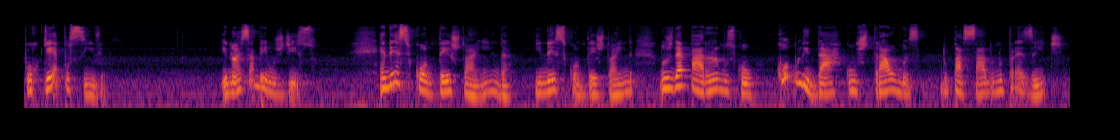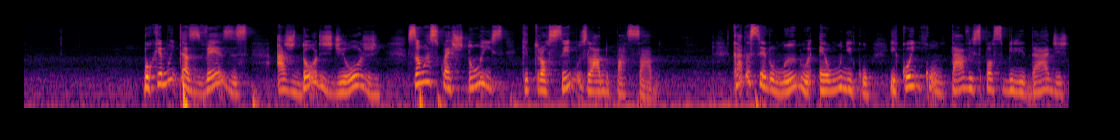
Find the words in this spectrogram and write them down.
Porque é possível. E nós sabemos disso. É nesse contexto ainda, e nesse contexto ainda, nos deparamos com como lidar com os traumas do passado no presente. Porque muitas vezes as dores de hoje são as questões que trouxemos lá do passado. Cada ser humano é único e com incontáveis possibilidades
